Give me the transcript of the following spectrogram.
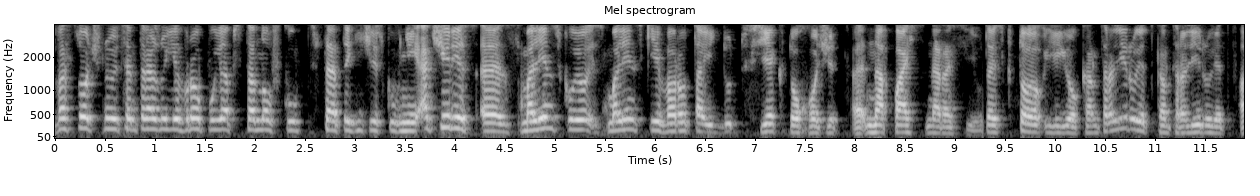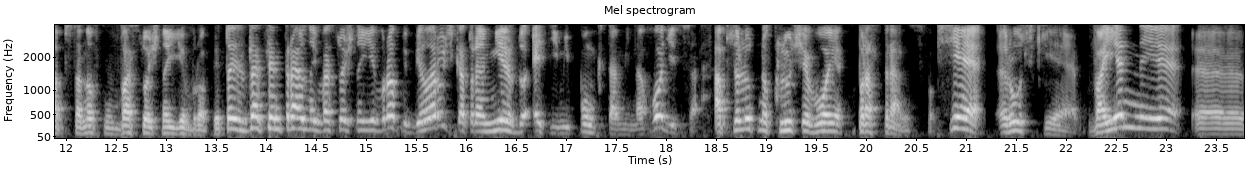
Восточную и Центральную Европу и обстановку стратегическую в ней, а через э, Смоленскую, Смоленские ворота идут все, кто хочет э, напасть на Россию. То есть кто ее контролирует, контролирует обстановку в Восточной Европе. То есть для Центральной и Восточной Европы Беларусь, которая между этими пунктами находится, абсолютно ключевое пространство. Все русские военные, э,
